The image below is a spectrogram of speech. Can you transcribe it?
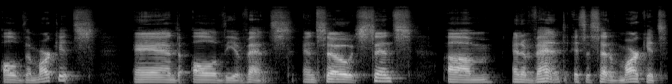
all of the markets and all of the events. And so since um, an event is a set of markets,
